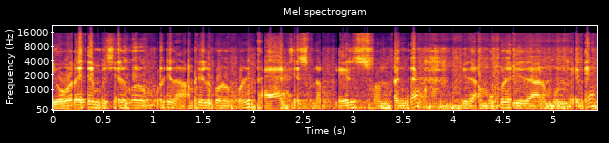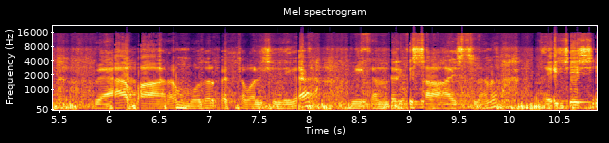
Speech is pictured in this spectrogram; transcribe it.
ఎవరైతే మిషన్ కొనుక్కొని రా మెటీరియల్ కొనుక్కొని తయారు చేసుకున్న ప్లేట్స్ సొంతంగా మీరు అమ్ముకునే విధానం ఉంటేనే వ్యాపారం మొదలు పెట్టవలసిందిగా మీకు అందరికీ సలహా ఇస్తున్నాను. దయచేసి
